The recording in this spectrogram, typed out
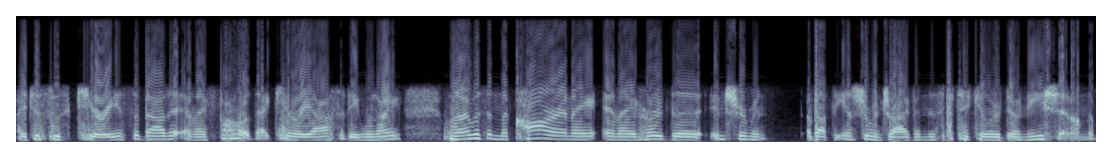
I just was curious about it, and I followed that curiosity. When I when I was in the car and I and I heard the instrument about the instrument drive and this particular donation on the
